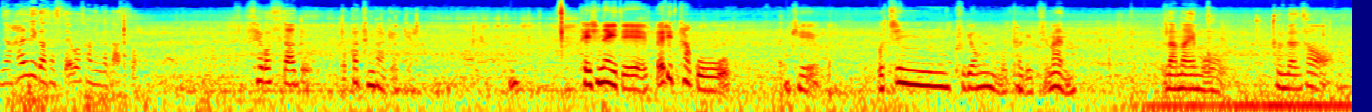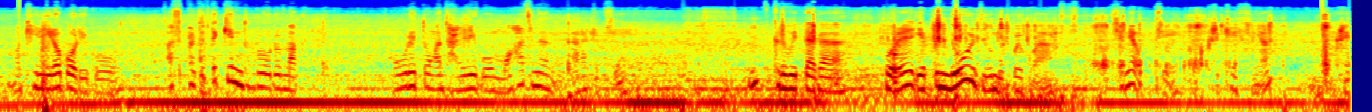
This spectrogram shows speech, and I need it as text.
그냥 할리 가서 새 거 사는 게 낫어. 새 거 싸도 똑같은 가격이야. 응? 대신에 이제 페리 타고 이렇게 멋진 구경은 못 하겠지만 나나에 뭐 돌면서 막길 잃어버리고 아스팔트 뜯긴 도로를 막 오랫동안 달리고 뭐 하지는 않았겠지. 응? 그리고 이따가 볼 예쁜 노을도 못 볼 거야. 재미없지. 그렇게 했으면. 그래,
